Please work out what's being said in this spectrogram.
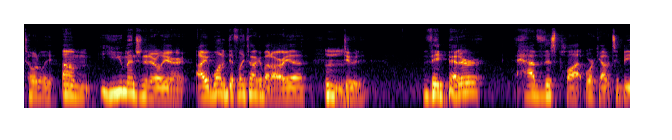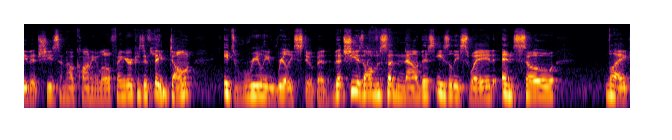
Totally. Um, you mentioned it earlier. I want to definitely talk about Arya, Mm. dude. They better have this plot work out to be that she's somehow conning Littlefinger, because if they don't, it's really, really stupid that she is all of a sudden now this easily swayed and so, like,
